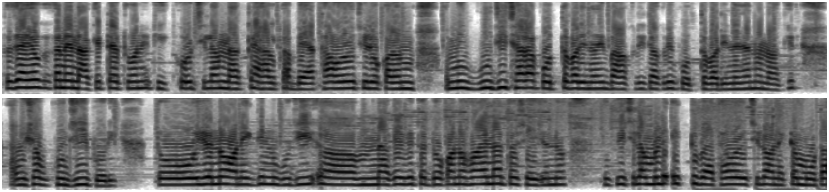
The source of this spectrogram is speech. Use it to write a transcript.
তো যাই হোক, এখানে নাকেরটা একটুখানি ঠিক করছিলাম। নাকটা হালকা ব্যথা হয়েছিল কারণ আমি গুঁজি ছাড়া পরতে পারি না, আমি বাঁকড়ি টাকড়ি পরতে পারি না, জানো নাকের। আমি সব গুঁজিই পরি তো ওই জন্য অনেকদিন গুঁজি নাকের ভিতর ঢোকানো হয় না, তো সেই জন্য ঢুকিয়েছিলাম বলে একটু ব্যথা হয়েছিল, অনেকটা মোটা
